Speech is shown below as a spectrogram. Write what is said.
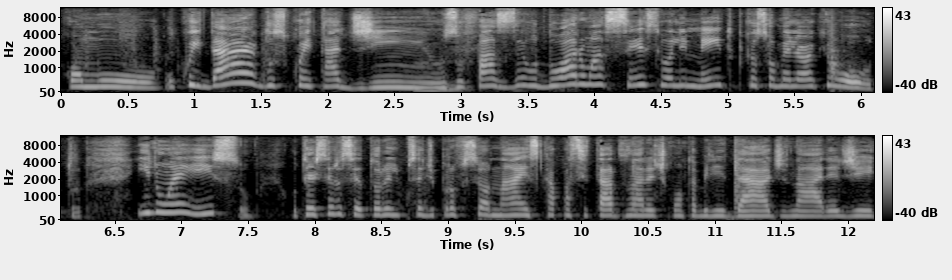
como o cuidar dos coitadinhos, uhum. o fazer, o doar uma cesta e o alimento porque eu sou melhor que o outro. E não é isso. O terceiro setor ele precisa de profissionais capacitados na área de contabilidade, na área de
